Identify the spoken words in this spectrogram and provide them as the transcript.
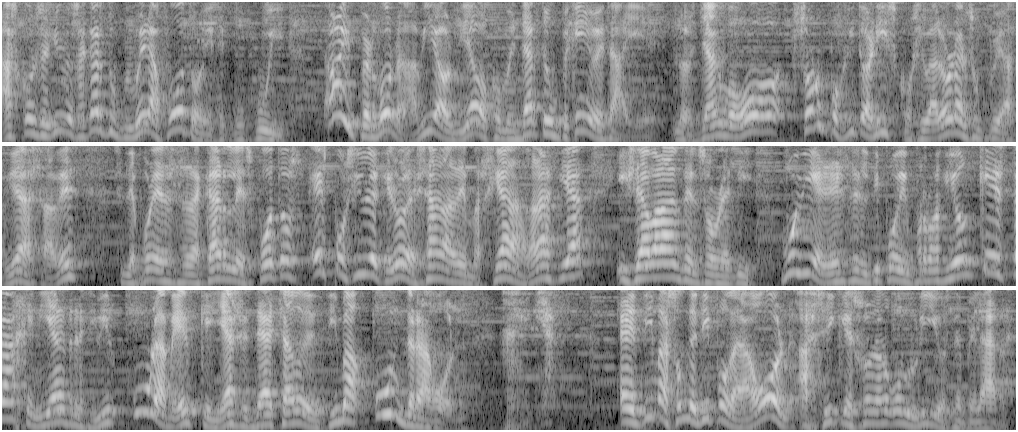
Has conseguido sacar tu primera foto, dice Kukui. Ay, perdona, había olvidado comentarte un pequeño detalle. Los Yang son un poquito ariscos y valoran su privacidad, ¿sabes? Si te pones a sacarles fotos, es posible que no les haga demasiada gracia y se abalancen sobre ti. Muy bien, este es el tipo de información que está genial recibir una vez que ya se te ha echado de encima un dragón. Genial. Encima son de tipo dragón, así que son algo durillos de pelar.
